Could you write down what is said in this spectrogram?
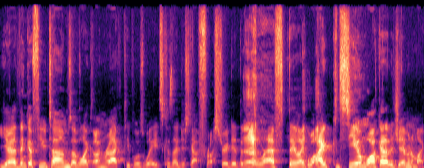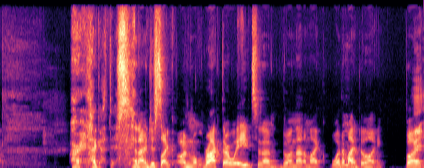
Yeah, I think a few times I've like unracked people's weights because I just got frustrated that they left. They like, well, I could see them walk out of the gym, and I'm like, all right, I got this. And I just like unrack their weights and I'm doing that. I'm like, what am I doing? But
